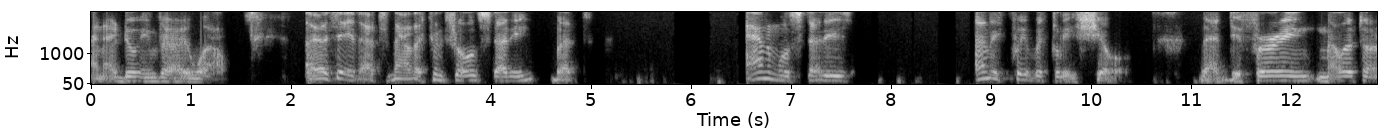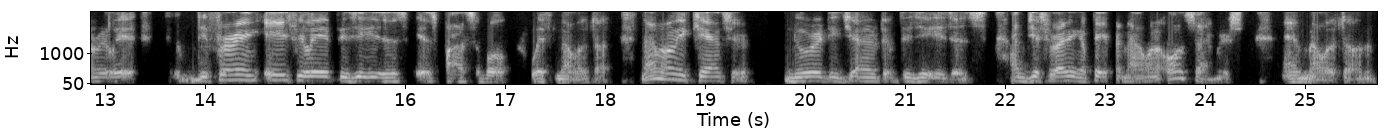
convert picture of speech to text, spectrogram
and are doing very well. I say that's not a controlled study, but animal studies unequivocally show that deferring melatonin related, deferring age related diseases is possible with melatonin. Not only cancer, neurodegenerative diseases. I'm just writing a paper now on Alzheimer's and melatonin.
